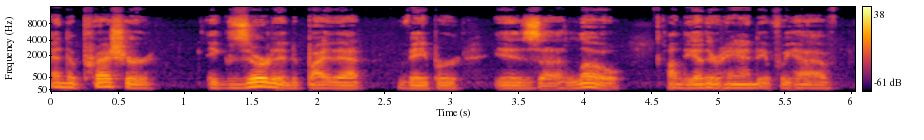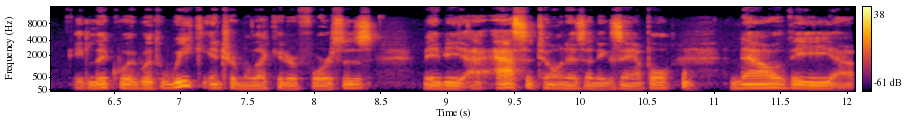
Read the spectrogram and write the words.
and the pressure exerted by that vapor is uh, low. On the other hand, if we have a liquid with weak intermolecular forces, maybe acetone as an example, now the uh,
